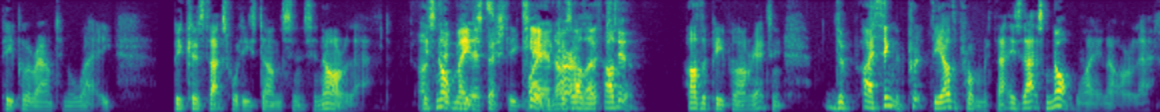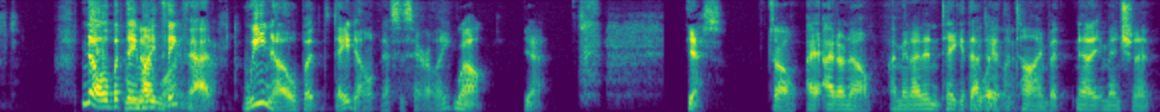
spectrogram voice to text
people around him away because that's what he's done since Inara left. Oh, it's not made that's especially clear because other other, other people aren't reacting. The I think the the other problem with that is that's not why Inara left. No, but We they might think they that. left. We know, but they don't necessarily. Well, yeah, yes, So I, I don't know. I mean, I didn't take it I that way at the time, but now that you mention it,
